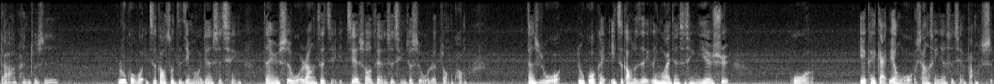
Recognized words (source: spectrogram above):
对啊，可能就是。如果我一直告诉自己某一件事情，等于是我让自己接受这件事情就是我的状况。但是我如果可以一直告诉自己另外一件事情，也许我也可以改变我相信一件事情方式。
